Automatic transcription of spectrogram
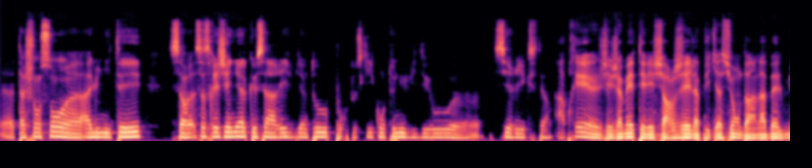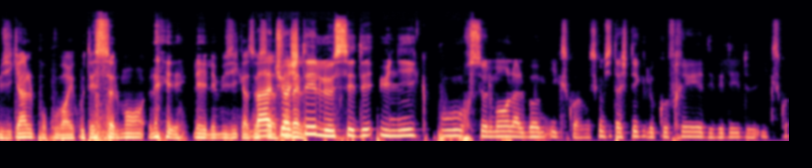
euh, ta chanson à l'unité ça, serait génial que ça arrive bientôt pour tout ce qui est contenu vidéo, euh, série, etc. Après, euh, j'ai jamais téléchargé l'application d'un label musical pour pouvoir écouter seulement les, les, musiques associées bah, à tu as acheté le CD unique pour seulement l'album X, quoi. C'est comme si tu achetais le coffret DVD de X, quoi.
